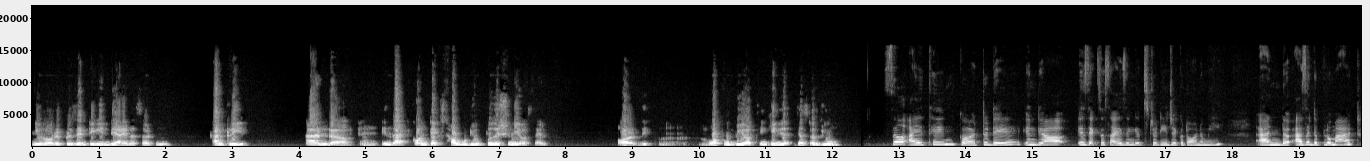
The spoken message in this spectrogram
you know, representing India in a certain country, and uh, in that context, how would you position yourself? Or the, what would be your thinking? Just assume. So I think uh, today India is exercising its strategic autonomy, and uh, as a diplomat,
